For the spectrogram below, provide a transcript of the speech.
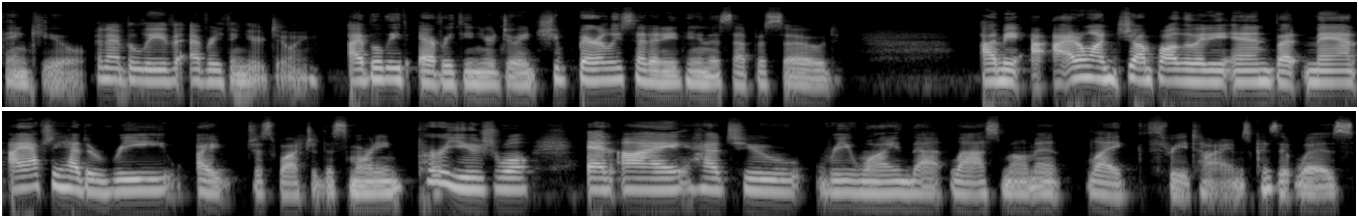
thank you. And I believe everything you're doing. I believe everything you're doing. She barely said anything in this episode. I mean, I, I don't want to jump all the way to the end, but man, I actually had to re, I just watched it this morning, per usual. And I had to rewind that last moment like three times because it was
